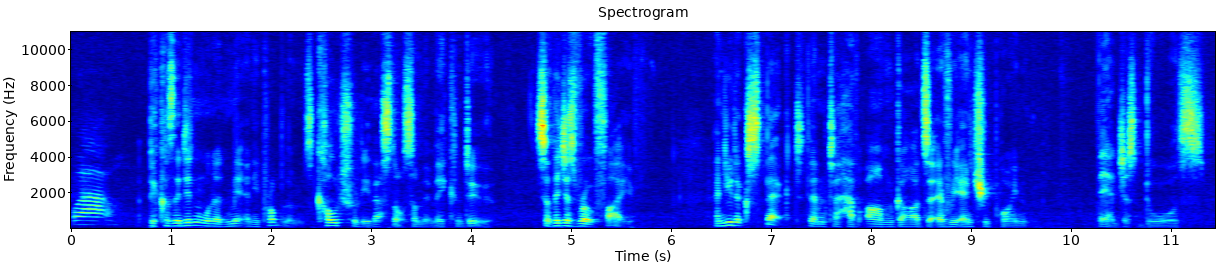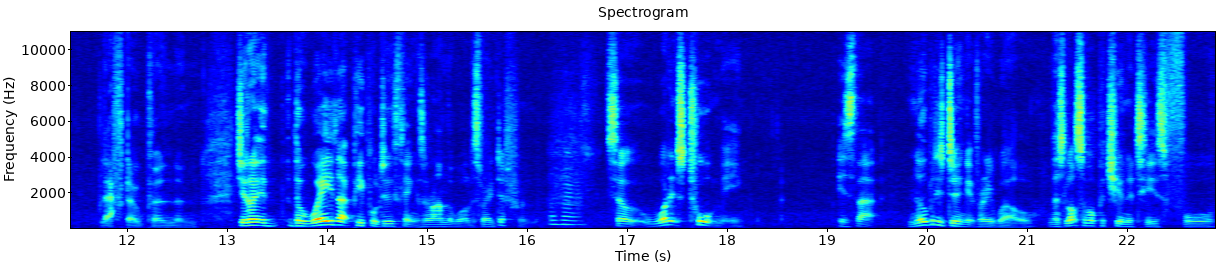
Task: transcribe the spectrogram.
Wow. Because they didn't want to admit any problems. Culturally, that's not something they can do. So they just wrote five. And you'd expect them to have armed guards at every entry point. They had just doors left open. And do you know, it, the way that people do things around the world is very different. Mm-hmm. So what it's taught me is that nobody's doing it very well. There's lots of opportunities for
